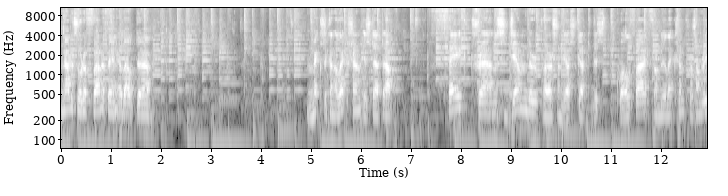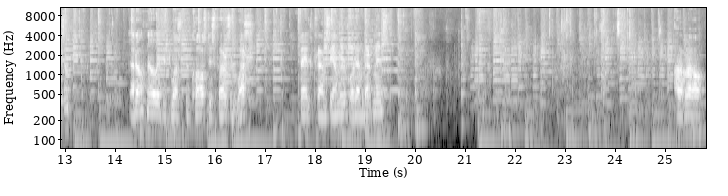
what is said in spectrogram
Another sort of funny thing about the Mexican election is that a fake transgender person just got disqualified from the election for some reason. I don't know if it was because this person was fake transgender, whatever that means. I don't know.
